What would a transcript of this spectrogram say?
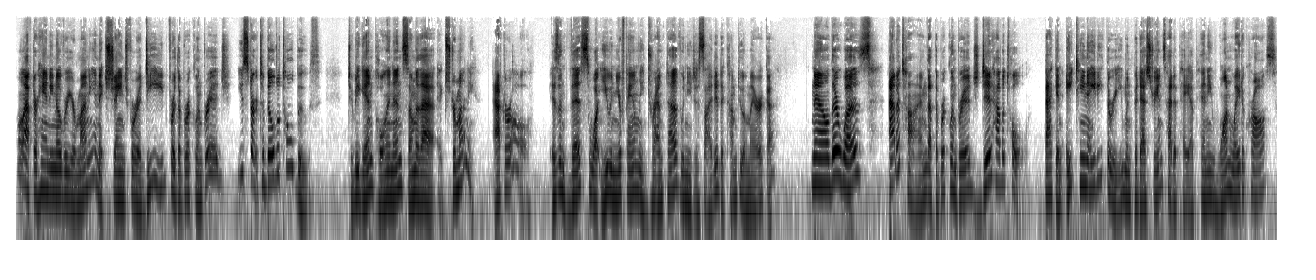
Well, after handing over your money in exchange for a deed for the Brooklyn Bridge, you start to build a toll booth to begin pulling in some of that extra money. After all, isn't this what you and your family dreamt of when you decided to come to America? Now, there was, at a time, that the Brooklyn Bridge did have a toll. Back in 1883, when pedestrians had to pay a penny one way to cross,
